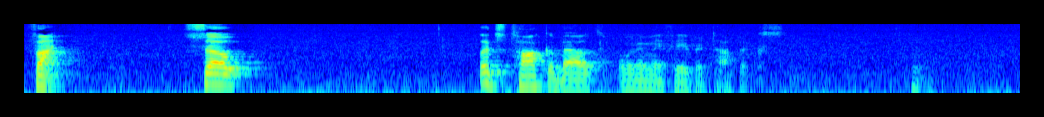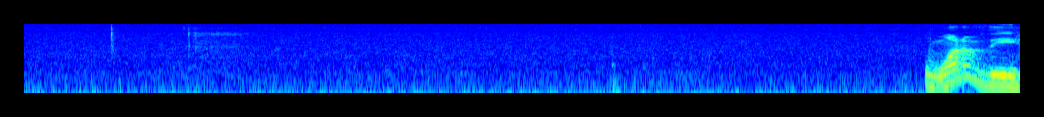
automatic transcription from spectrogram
Fine. So let's talk about one of my favorite topics. One of the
